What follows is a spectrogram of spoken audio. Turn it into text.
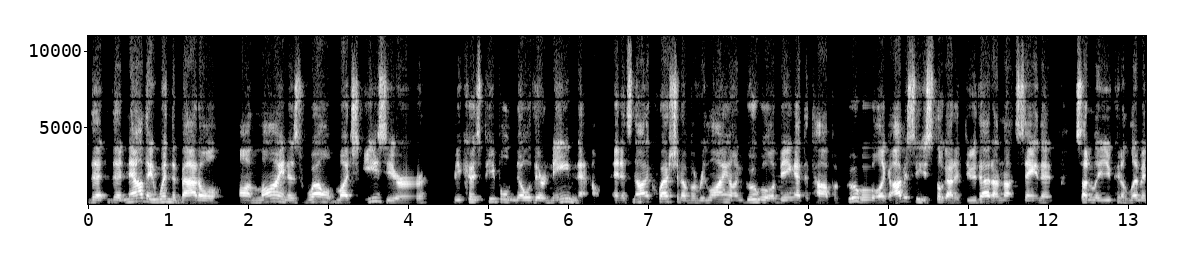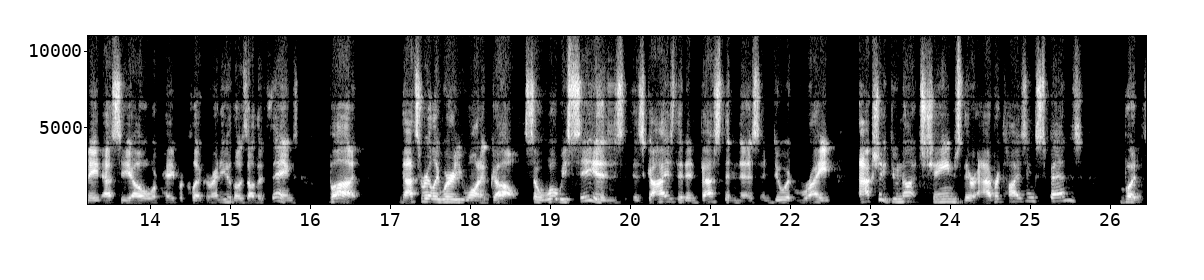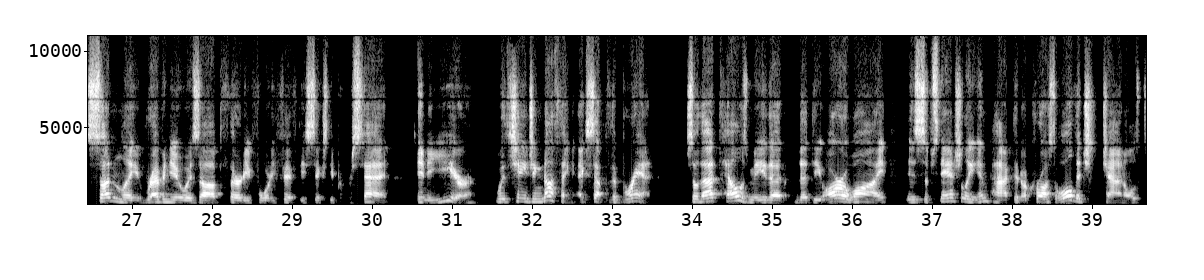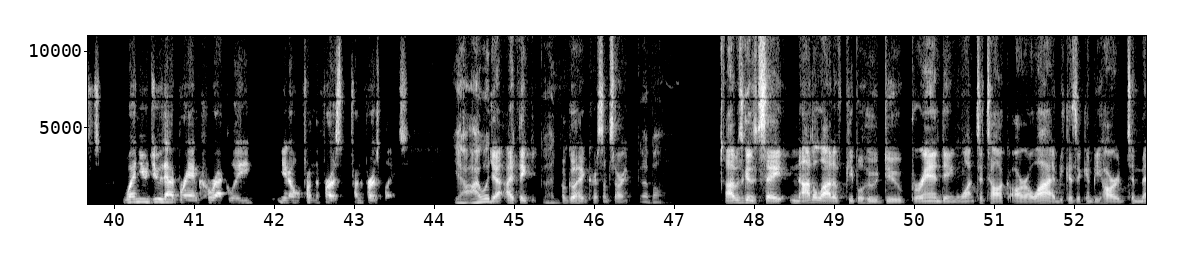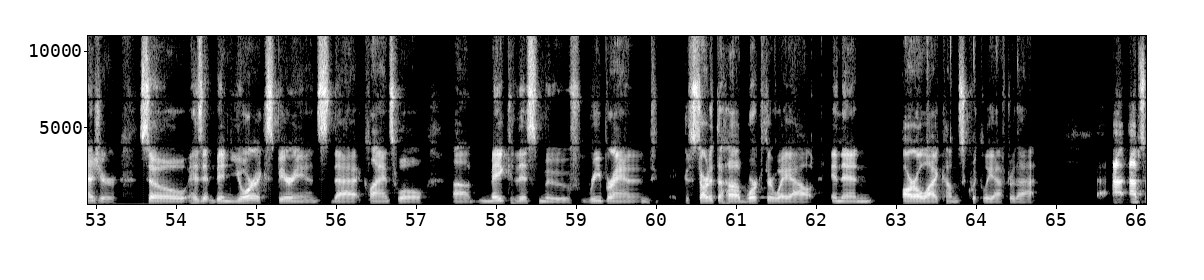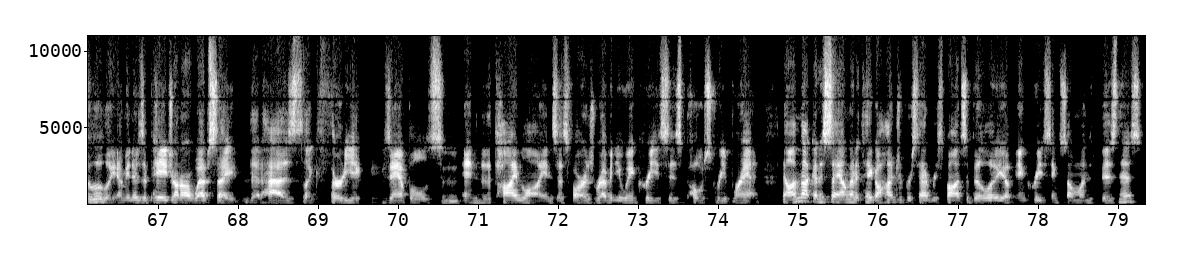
That that now they win the battle online as well, much easier because people know their name now and it's not a question of a relying on Google or being at the top of Google. Like obviously you still got to do that. I'm not saying that suddenly you can eliminate SEO or pay per click or any of those other things, but that's really where you want to go. So what we see is is guys that invest in this and do it right actually do not change their advertising spends, but suddenly revenue is up 30, 40, 50, 60% in a year with changing nothing except the brand. So that tells me that that the ROI is substantially impacted across all the ch- channels when you do that brand correctly, you know, from the first from the first place. Yeah, I would. Yeah, I think. Go ahead. Oh, go ahead, Chris. I'm sorry. Go ahead, Paul. I was going to say, not a lot of people who do branding want to talk ROI because it can be hard to measure. So, has it been your experience that clients will uh, make this move, rebrand, start at the hub, work their way out, and then ROI comes quickly after that? Absolutely. I mean, there's a page on our website that has like 30 examples Mhm. and the timelines as far as revenue increases post rebrand. Now, I'm not going to say I'm going to take 100% responsibility of increasing someone's business,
